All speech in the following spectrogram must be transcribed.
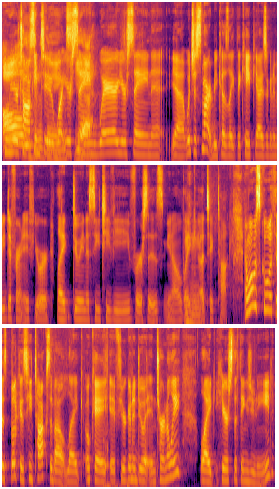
who All you're talking to, what you're things, yeah. saying, where you're saying it. Yeah, which is smart because like the KPIs are going to be different if you're like doing a CTV versus, you know, like Mm-hmm. a TikTok. And what was cool with this book is he talks about like, okay, if you're going to do it internally, like here's the things you need.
